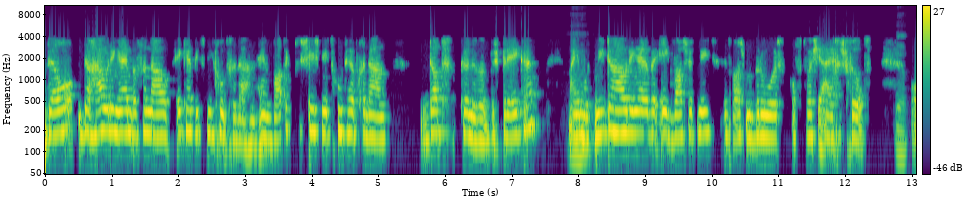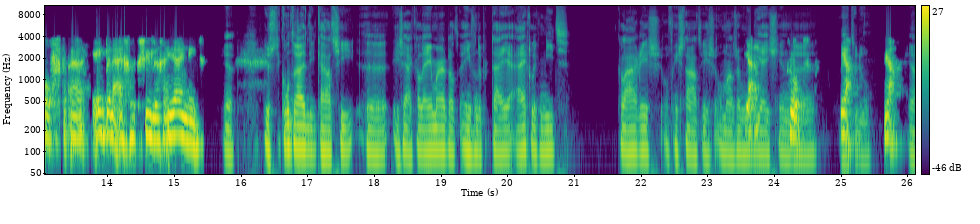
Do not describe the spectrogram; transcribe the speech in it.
wel de houding hebben van nou, ik heb iets niet goed gedaan. En wat ik precies niet goed heb gedaan, dat kunnen we bespreken. Maar je moet niet de houding hebben, ik was het niet, het was mijn broer of het was je eigen schuld. Ja. Of eh, ik ben eigenlijk zielig en jij niet. Dus de contra-indicatie eh, is eigenlijk alleen maar dat een van de partijen eigenlijk niet klaar is of in staat is om aan zo'n Ja, mediation mee Ja. te doen. Ja. Ja.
